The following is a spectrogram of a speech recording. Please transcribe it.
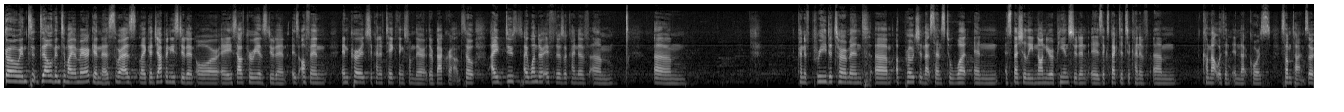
go into delve into my Americanness, whereas like a Japanese student or a South Korean student is often encouraged to kind of take things from their, their background. So I do I wonder if there's a kind of um, um, kind of predetermined um, approach in that sense to what an especially non-European student is expected to kind of um, come out with in, in that course sometimes. So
